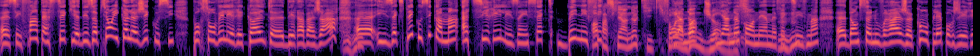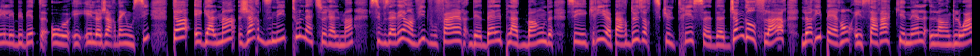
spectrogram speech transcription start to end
Euh, c'est fantastique. Il y a des options écologiques aussi pour sauver les récoltes euh, des ravageurs. Mhm. Ils expliquent aussi comment attirer les insectes bénéfiques. Ah, parce qu'il y en a qui, qui font la a- bonne job. Il y en a qu'on aime, effectivement. Euh, donc, c'est un ouvrage complet pour gérer les bébites au- et, et le jardin aussi. Tu as également Jardiner tout naturellement. Si vous avez envie de vous faire des belles plates-bandes, c'est écrit euh, par deux horticultrices de Jungle Fleurs, Laurie Perron et Sarah Kennel-Langlois.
